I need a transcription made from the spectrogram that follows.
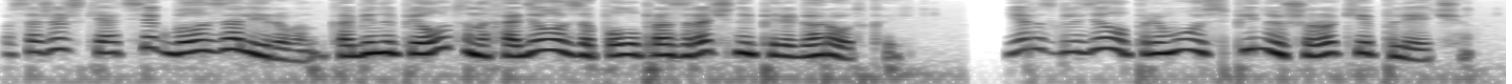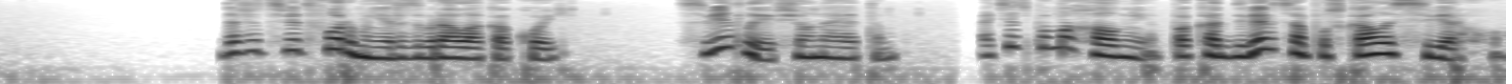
Пассажирский отсек был изолирован, кабина пилота находилась за полупрозрачной перегородкой. Я разглядела прямую спину и широкие плечи. Даже цвет формы не разобрала какой. Светлый и все на этом. Отец помахал мне, пока дверца опускалась сверху.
